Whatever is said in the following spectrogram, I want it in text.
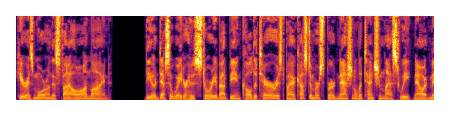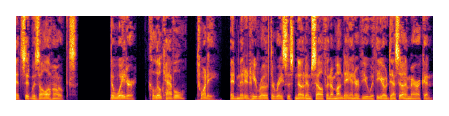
Here is more on this file online. The Odessa waiter whose story about being called a terrorist by a customer spurred national attention last week now admits it was all a hoax. The waiter, Khalil Cavil, 20, admitted he wrote the racist note himself in a Monday interview with the Odessa American,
